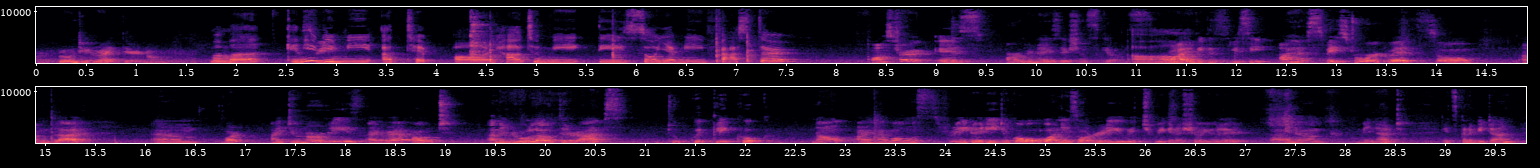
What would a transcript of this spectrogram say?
our pronti right there now. Mama, can Yes, you sweetie? give me a tip on how to make these so yummy faster? Faster is organization skills. Oh. Why? Because you see, I have space to work with, so I'm glad. Um, what I do normally is I wrap out, I mean, roll out the wraps to quickly cook. Now I have almost three ready to go. One is already, which we're gonna show you later in a minute. It's gonna be done.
